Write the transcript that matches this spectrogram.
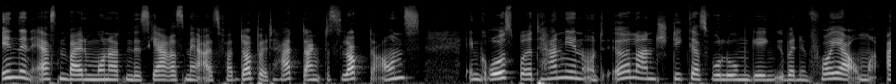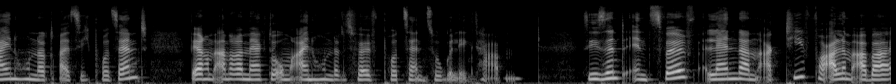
in den ersten beiden Monaten des Jahres mehr als verdoppelt hat, dank des Lockdowns. In Großbritannien und Irland stieg das Volumen gegenüber dem Vorjahr um 130 Prozent, während andere Märkte um 112 Prozent zugelegt haben. Sie sind in zwölf Ländern aktiv, vor allem aber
